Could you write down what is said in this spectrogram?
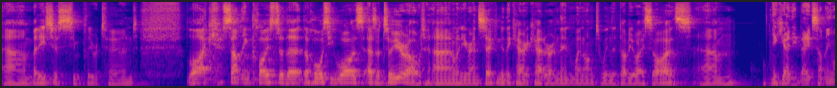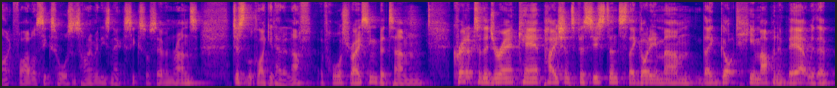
um, but he's just simply returned like something close to the, the horse he was as a two-year-old uh, when he ran second in the Karrakatta and then went on to win the WA Sires. Um, he only beat something like five or six horses home in his next six or seven runs. Just looked like he'd had enough of horse racing. But um, credit to the Durant camp, patience, persistence. They got him. Um, they got him up and about with a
